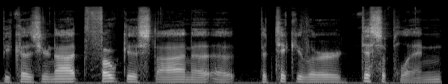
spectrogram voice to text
because you're not focused on a, a particular discipline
